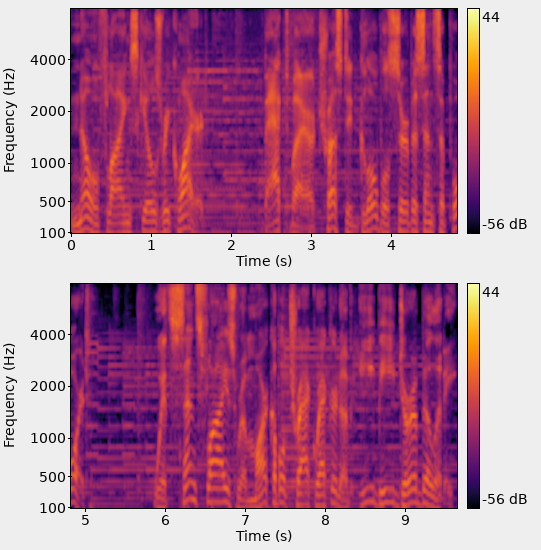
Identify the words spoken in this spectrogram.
No flying skills required. Backed by our trusted global service and support. With SenseFly's remarkable track record of eBee durability,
